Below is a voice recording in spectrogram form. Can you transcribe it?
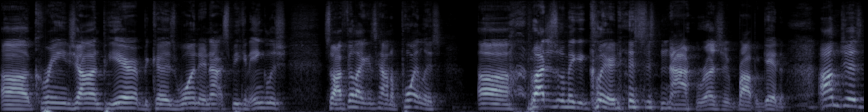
uh, Karine Jean Pierre because, one, they're not speaking English. So I feel like it's kind of pointless. Uh, but I just want to make it clear, this is not Russian propaganda. I'm just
